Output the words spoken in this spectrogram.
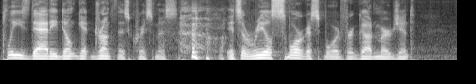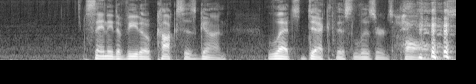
Please Daddy, Don't Get Drunk This Christmas. it's a real smorgasbord for Godmergent. Sandy DeVito cocks his gun. Let's deck this lizard's halls.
